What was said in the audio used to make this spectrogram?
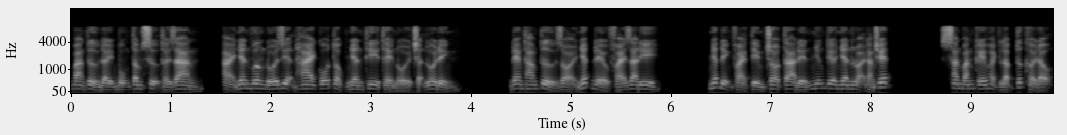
Bàn tử đầy bụng tâm sự thời gian, hải nhân vương đối diện hai cỗ tộc nhân thi thể nổi trận lôi đỉnh đem thám tử giỏi nhất đều phái ra đi. Nhất định phải tìm cho ta đến những kia nhân loại đáng chết săn bắn kế hoạch lập tức khởi động.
